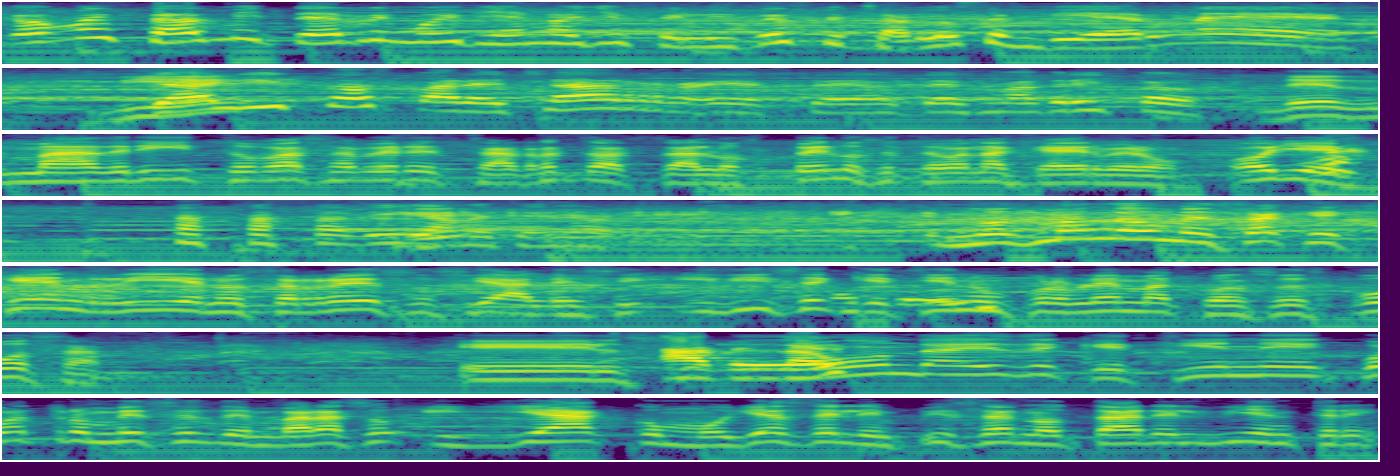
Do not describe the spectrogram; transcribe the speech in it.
¿Cómo estás, mi Terry? Muy bien, oye, feliz de escucharlos en viernes. Bien. Ya listos para echar este desmadrito. Desmadrito, vas a ver hasta hasta los pelos se te van a caer, Vero. Oye, Dígame, señor. eh, nos manda un mensaje Henry en nuestras redes sociales y, y dice que tiene un problema con su esposa. El- la onda es de que tiene cuatro meses de embarazo y ya como ya se le empieza a notar el vientre,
